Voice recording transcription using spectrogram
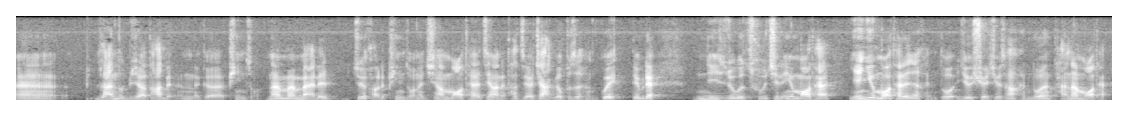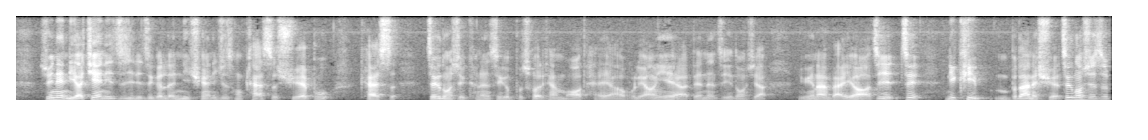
呃，难度比较大的那个品种。那么买的最好的品种呢，就像茅台这样的，它只要价格不是很贵，对不对？你如果初级的，因为茅台研究茅台的人很多，就雪球上很多人谈到茅台，所以呢，你要建立自己的这个能力圈，你就从开始学步开始，这个东西可能是一个不错的，像茅台呀、五粮液啊等等这些东西啊，云南白药啊这些这你可以不断的学，这个东西是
